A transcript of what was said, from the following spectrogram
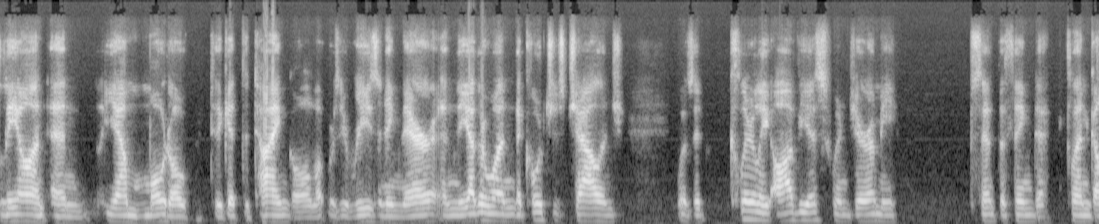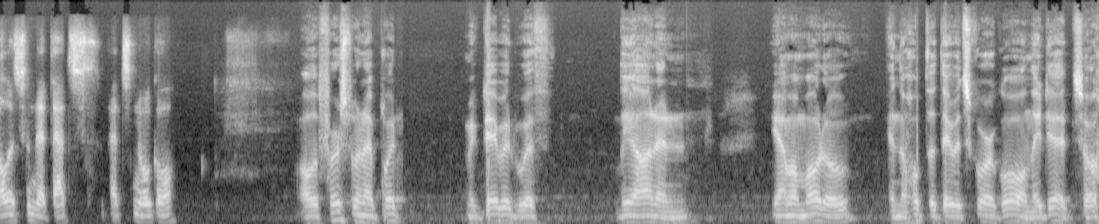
Leon and Yamamoto to get the tying goal. What was your reasoning there? And the other one, the coach's challenge, was it clearly obvious when Jeremy sent the thing to Glenn Gullison that that's that's no goal? Well, the first one I put McDavid with Leon and Yamamoto in the hope that they would score a goal, and they did. So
